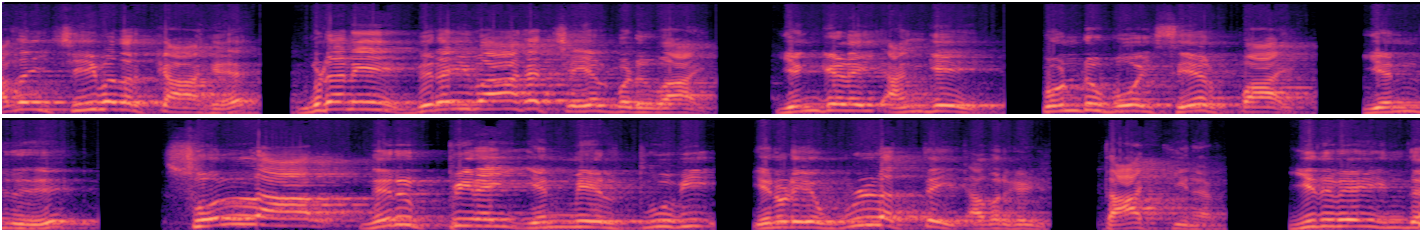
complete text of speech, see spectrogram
அதை செய்வதற்காக உடனே விரைவாக செயல்படுவாய். எங்களை அங்கே கொண்டு போய் சேர்ப்பாய் என்று சொல்லால் நெருப்பினை என்மேல் தூவி என்னுடைய உள்ளத்தை அவர்கள் தாக்கினர். இதுவே இந்த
